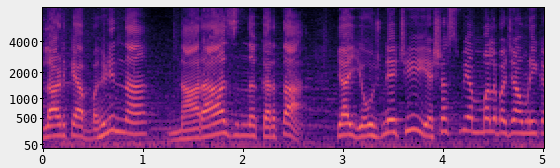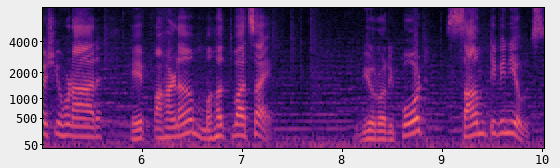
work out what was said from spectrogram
लाडक्या बहिणींना नाराज न करता या योजनेची यशस्वी अंमलबजावणी कशी होणार हे पाहणं महत्वाचं आहे. Bureau report Saam TV news.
